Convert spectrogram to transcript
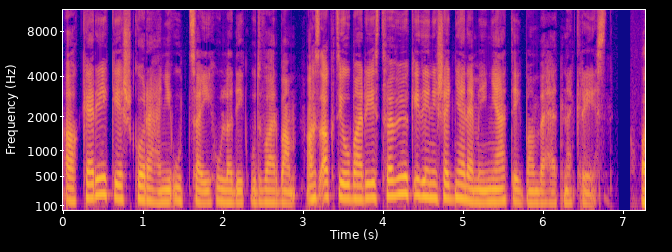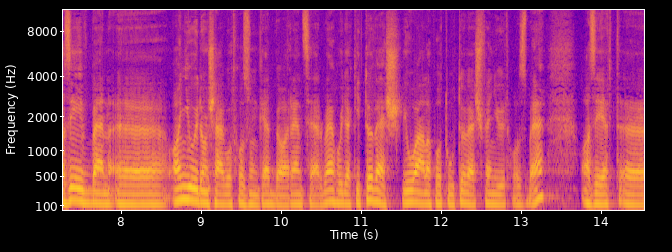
a Kerék és Korányi utcai hulladékudvarban. Az akcióban résztvevők idén is egy nyereményjátékban vehetnek részt az évben uh, annyi újdonságot hozunk ebbe a rendszerbe, hogy aki töves, jó állapotú töves fenyőt hoz be, azért uh,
